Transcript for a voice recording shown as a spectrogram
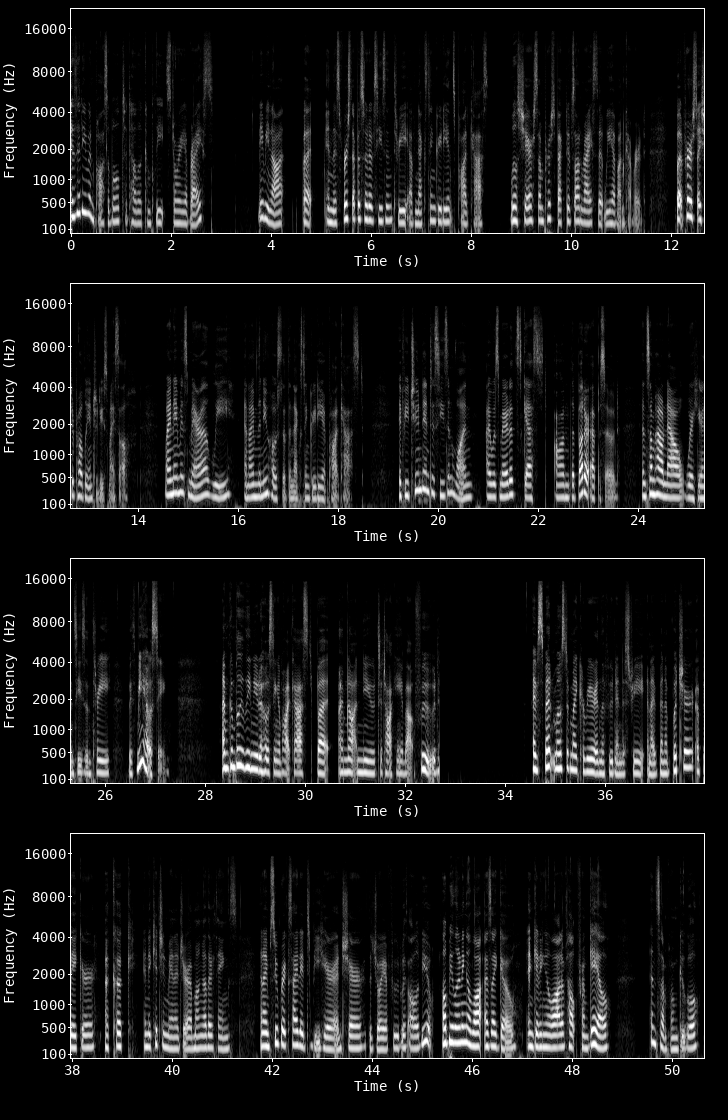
Is it even possible to tell the complete story of rice? Maybe not, but in this first episode of season three of Next Ingredients podcast, we'll share some perspectives on rice that we have uncovered. But first, I should probably introduce myself. My name is Mara Lee, and I'm the new host of the Next Ingredient podcast. If you tuned into season one, I was Meredith's guest on the butter episode, and somehow now we're here in season three with me hosting. I'm completely new to hosting a podcast, but I'm not new to talking about food. I've spent most of my career in the food industry, and I've been a butcher, a baker, a cook, and a kitchen manager, among other things. And I'm super excited to be here and share the joy of food with all of you. I'll be learning a lot as I go and getting a lot of help from Gail and some from Google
